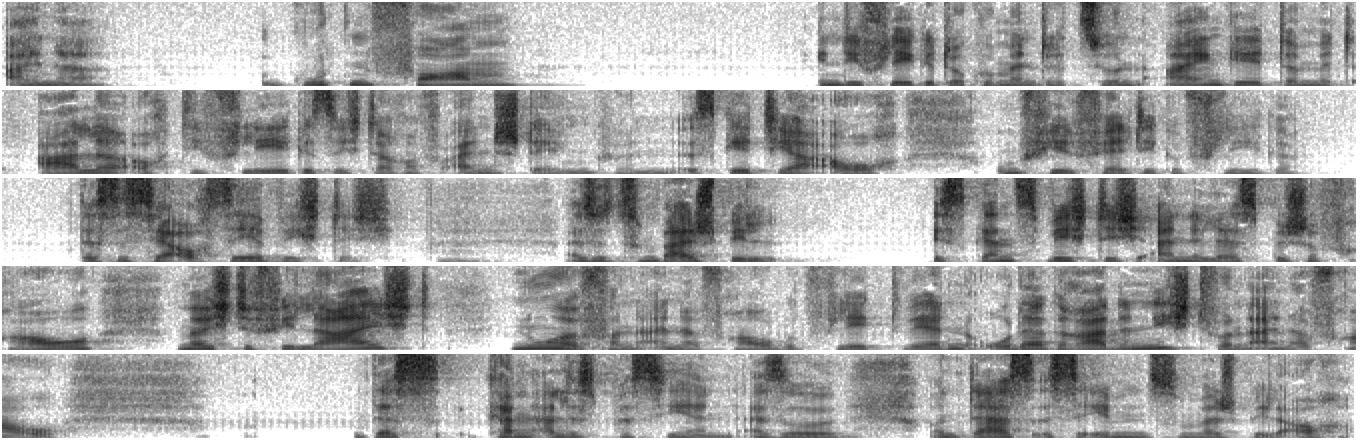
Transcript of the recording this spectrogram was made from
einer guten Form in die Pflegedokumentation eingeht, damit alle, auch die Pflege, sich darauf einstellen können. Es geht ja auch um vielfältige Pflege. Das ist ja auch sehr wichtig. Also zum Beispiel ist ganz wichtig, eine lesbische Frau möchte vielleicht nur von einer Frau gepflegt werden oder gerade nicht von einer Frau. Das kann alles passieren. Also, und das ist eben zum Beispiel auch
